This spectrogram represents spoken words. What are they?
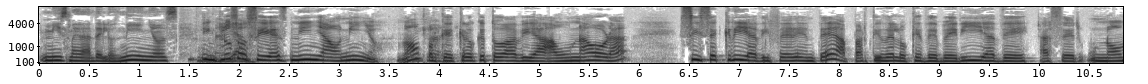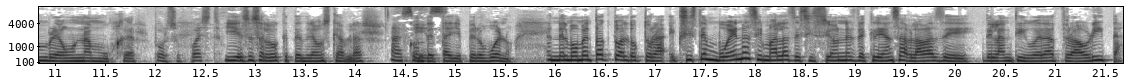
misma edad de los niños. Incluso si es niña o niño, ¿no? Porque creo que todavía a una hora si se cría diferente a partir de lo que debería de hacer un hombre o una mujer. Por supuesto. Y eso es algo que tendríamos que hablar con detalle. Pero bueno, en el momento actual, doctora, ¿existen buenas y malas decisiones de crianza? Hablabas de, de la antigüedad, pero ahorita,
